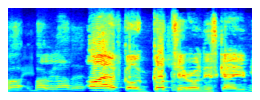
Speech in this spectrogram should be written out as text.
got me. voted out there? I have got god tier on this game.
